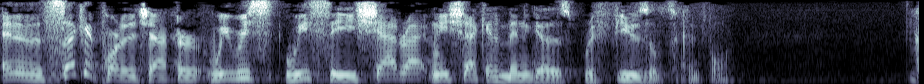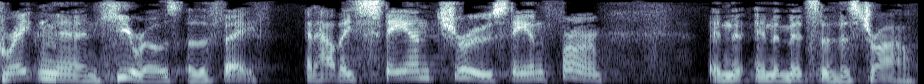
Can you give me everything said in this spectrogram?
And in the second part of the chapter, we, re- we see Shadrach, Meshach, and Abednego's refusal to conform. Great men, heroes of the faith, and how they stand true, stand firm in the, in the midst of this trial.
